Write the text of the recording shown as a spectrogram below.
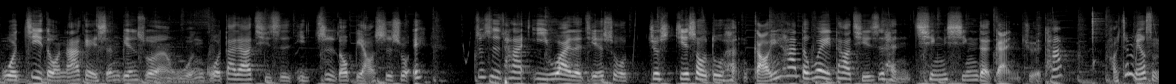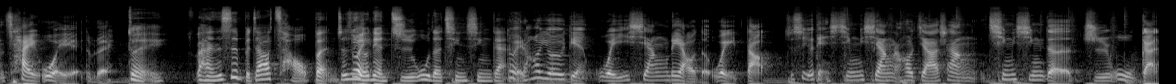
我记得我拿给身边所有人闻过，大家其实一致都表示说，哎，就是他意外的接受，就是接受度很高，因为它的味道其实是很清新的感觉，它好像没有什么菜味，哎，对不对？对。反正是比较草本，就是有点植物的清新感。对，然后又有点微香料的味道，就是有点辛香，然后加上清新的植物感，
